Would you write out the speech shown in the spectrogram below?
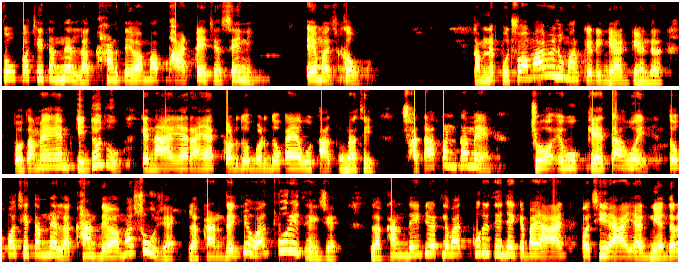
તો પછી તમને લખાણ દેવામાં ફાટે છે શેની? એમ જ કહું. તમને પૂછવામાં આવેલું માર્કેટિંગ યાર્ડની અંદર. તો તમે એમ કીધું હતું કે ના યાર, અહીંયા કરદો બળદો કાંઈ એવું થતું નથી. છતાં પણ તમે જો એવું કહેતા હોય, તો પછી તમને લખાણ દેવામાં શું જાય? લખાણ દઈ દો વાત પૂરી થઈ જાય. લખાણ દઈ દો એટલે વાત પૂરી થઈ જાય કે ભાઈ, આજ પછી આ યાર્ડની અંદર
